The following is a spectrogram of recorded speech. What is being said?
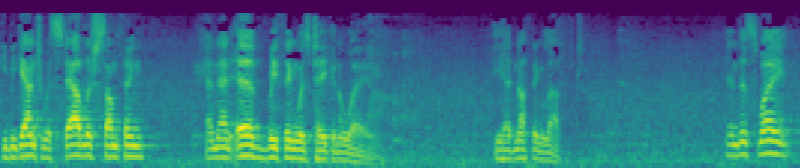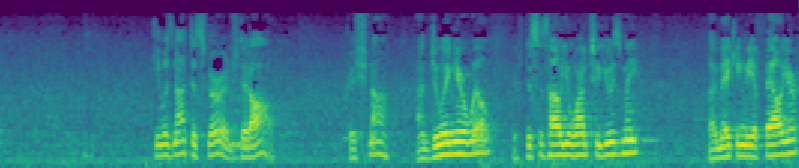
He began to establish something, and then everything was taken away. He had nothing left. In this way, he was not discouraged at all. Krishna, I'm doing your will. If this is how you want to use me, by making me a failure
